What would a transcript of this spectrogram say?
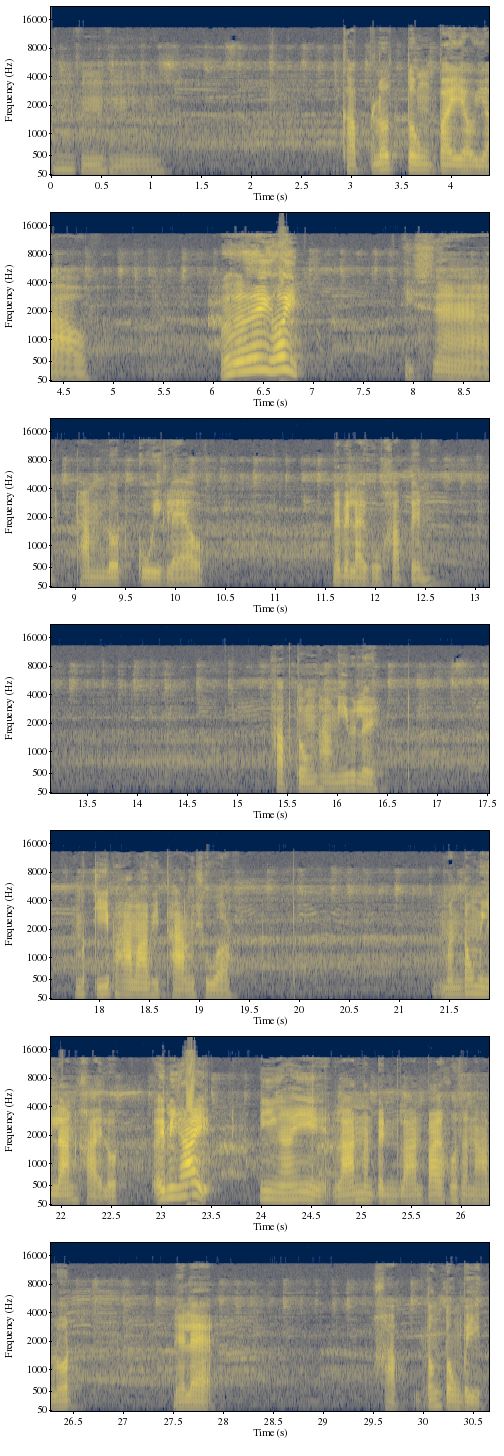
อื้อหือหือขับรถตรงไปยาวๆ เฮ้ยเฮ้ยไอ้แสบทำรถกูอีกแล้ว ไม่เป็นไรกูขับเป็น ขับตรงทางนี้ไปเลย เมื่อกี้พามาผิดทางชัวร์มันต้องมีร้านขายรถ เอ้ยไม่ใช่ นี่ไง ร้านมันเป็นร้านป้ายโฆษณารถเนี่ยแหละขับ ต้องตรงไปอีก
